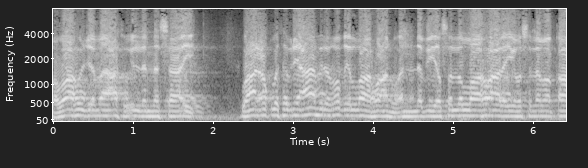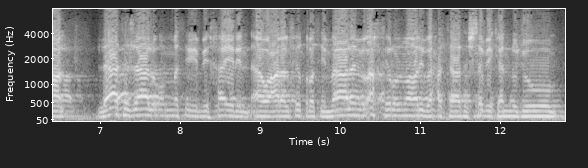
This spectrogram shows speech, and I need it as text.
رواه الجماعة إلا النسائي. وعن عقبة بن عامر رضي الله عنه أن النبي صلى الله عليه وسلم قال لا تزال أمتي بخير أو على الفطرة ما لم يؤخر المغرب حتى تشتبك النجوم.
